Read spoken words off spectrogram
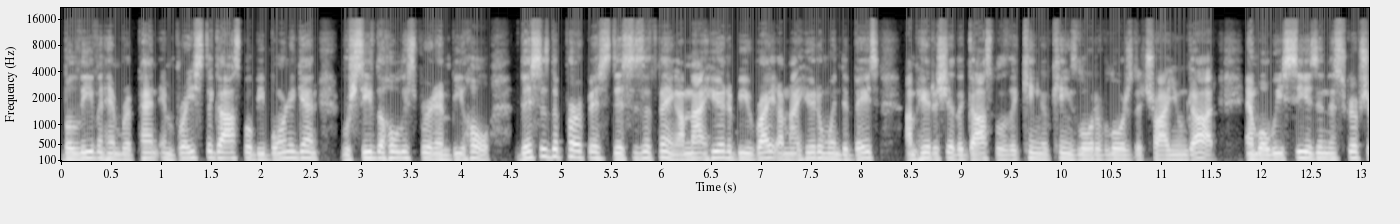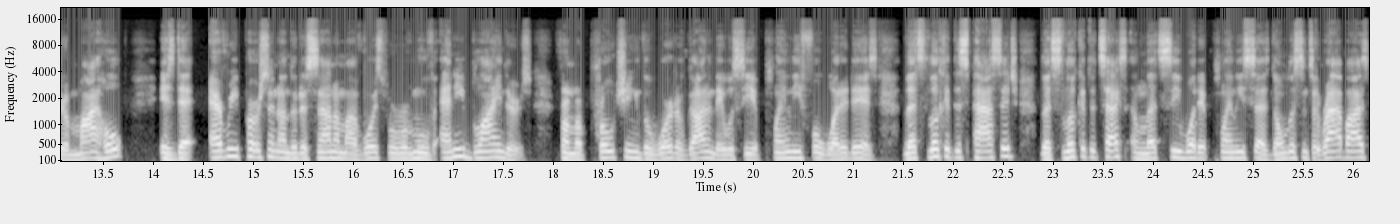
believe in Him, repent, embrace the gospel, be born again, receive the Holy Spirit, and be whole. This is the purpose. This is the thing. I'm not here to be right. I'm not here to win debates. I'm here to share the gospel of the King of Kings, Lord of Lords, the triune God. And what we see is in the scripture, my hope is that every person under the sound of my voice will remove any blinders from approaching the word of God and they will see it plainly for what it is. Let's look at this passage. Let's look at the text and let's see what it plainly says. Don't listen to rabbis.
